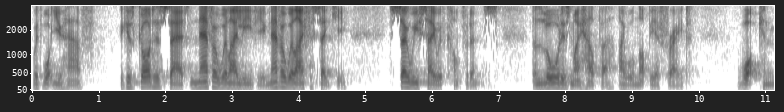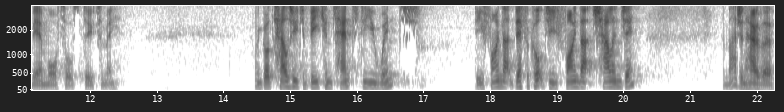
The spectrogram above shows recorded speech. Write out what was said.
with what you have. Because God has said, Never will I leave you, never will I forsake you. So we say with confidence, The Lord is my helper, I will not be afraid. What can mere mortals do to me? When God tells you to be content, do you wince? Do you find that difficult? Do you find that challenging? Imagine how the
